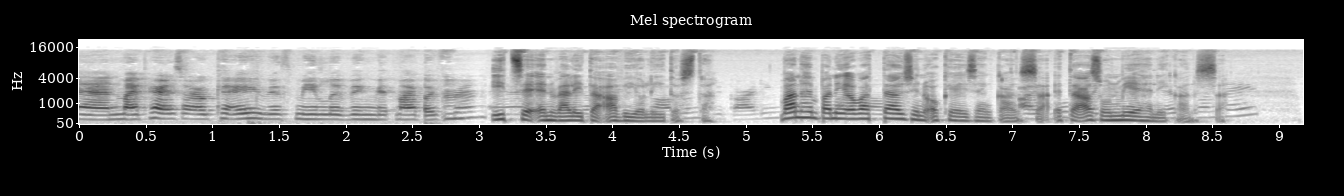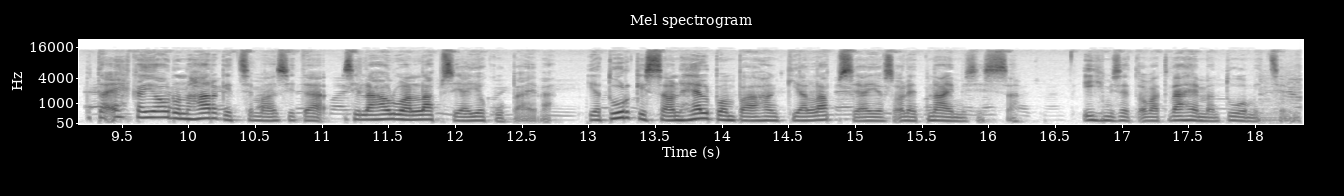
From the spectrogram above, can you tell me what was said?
And my parents are okay with me living with my boyfriend. Itse en välitä avioliitosta. Vanhempani ovat täysin okei sen kanssa, että asun mieheni kanssa. Mutta ehkä joudun harkitsemaan sitä, sillä haluan lapsia joku päivä. Ja Turkissa on helpompaa hankkia lapsia, jos olet naimisissa. Ihmiset ovat vähemmän tuomitsevia.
